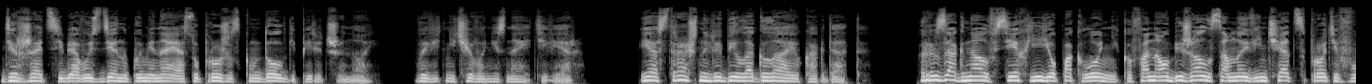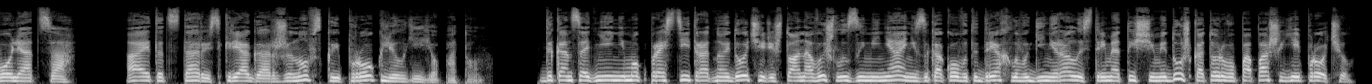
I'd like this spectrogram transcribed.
Держать себя в узде, напоминая о супружеском долге перед женой. Вы ведь ничего не знаете, Вера. Я страшно любил Аглаю когда-то. Разогнал всех ее поклонников, она убежала со мной венчаться против воли отца. А этот старый скряга Оржиновской проклял ее потом. До конца дней не мог простить родной дочери, что она вышла за меня, а не за какого-то дряхлого генерала с тремя тысячами душ, которого папаша ей прочил.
